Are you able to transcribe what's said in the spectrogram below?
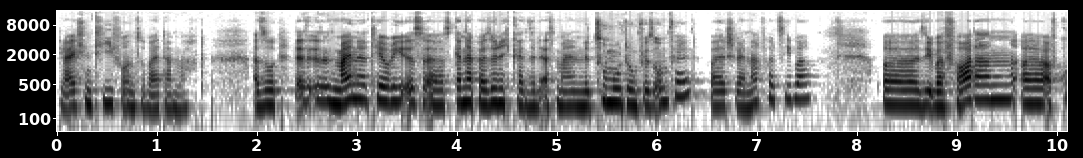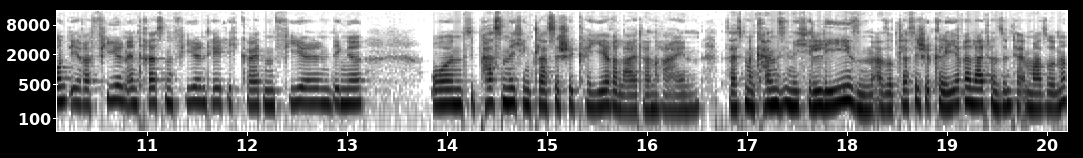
gleichen Tiefe und so weiter macht. Also ist, meine Theorie ist, äh, Scanner-Persönlichkeiten sind erstmal eine Zumutung fürs Umfeld, weil schwer nachvollziehbar. Äh, sie überfordern äh, aufgrund ihrer vielen Interessen, vielen Tätigkeiten, vielen Dinge und sie passen nicht in klassische Karriereleitern rein. Das heißt, man kann sie nicht lesen. Also klassische Karriereleitern sind ja immer so, ne,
